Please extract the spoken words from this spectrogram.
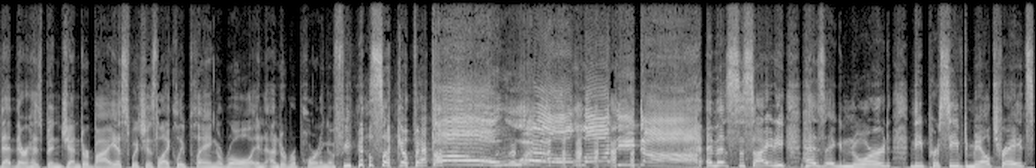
that there has been gender bias, which is likely playing a role in underreporting of female psychopaths. Oh, well, la di da. and that society has ignored the perceived male traits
